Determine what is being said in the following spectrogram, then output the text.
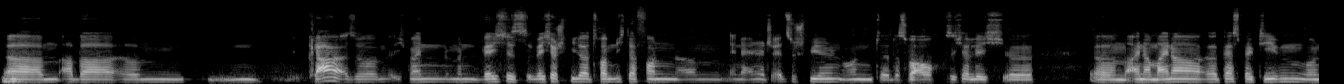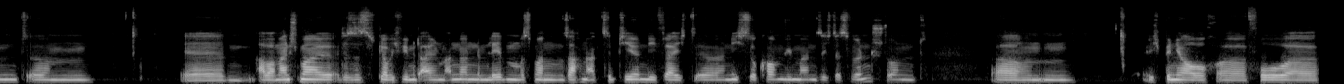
Mhm. Ähm, aber ähm, klar, also ich meine, welches, welcher Spieler träumt nicht davon, ähm, in der NHL zu spielen? Und äh, das war auch sicherlich äh, äh, einer meiner äh, Perspektiven. Und ähm, ähm, aber manchmal, das ist, glaube ich, wie mit allem anderen im Leben, muss man Sachen akzeptieren, die vielleicht äh, nicht so kommen, wie man sich das wünscht. Und ähm, ich bin ja auch äh, froh, äh,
